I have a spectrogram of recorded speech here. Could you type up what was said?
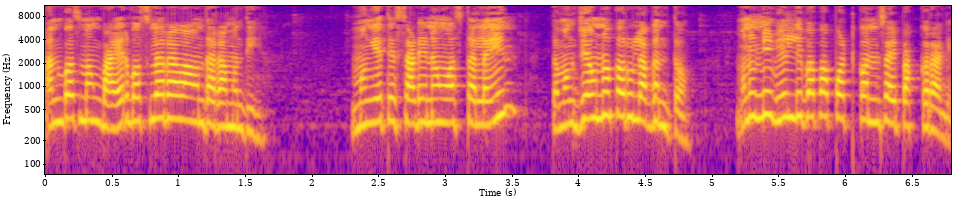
आणि बस मग बाहेर बसलं राहा अंधारामध्ये मग येते साडेनऊ वाजता लाईन तर मग जेवण करू लागन तर म्हणून मी भेटली बापा पटकन स्वयंपाक कराले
